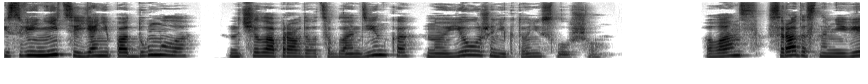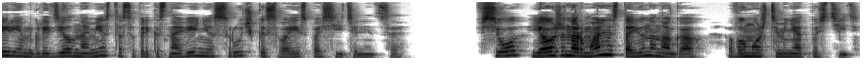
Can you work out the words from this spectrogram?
«Извините, я не подумала», – начала оправдываться блондинка, но ее уже никто не слушал. Ланс с радостным неверием глядел на место соприкосновения с ручкой своей спасительницы. «Все, я уже нормально стою на ногах. Вы можете меня отпустить»,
